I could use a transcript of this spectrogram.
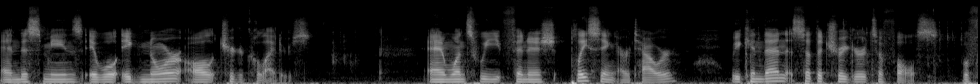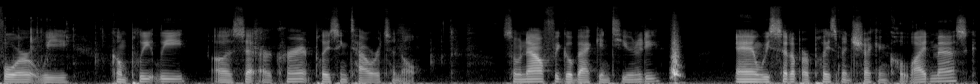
and this means it will ignore all trigger colliders and once we finish placing our tower we can then set the trigger to false before we completely uh, set our current placing tower to null. So now if we go back into unity and we set up our placement check and collide mask.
